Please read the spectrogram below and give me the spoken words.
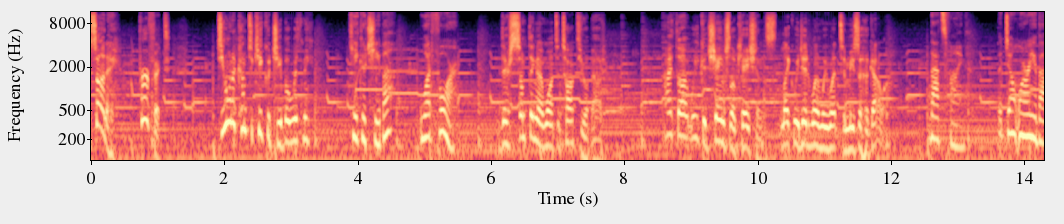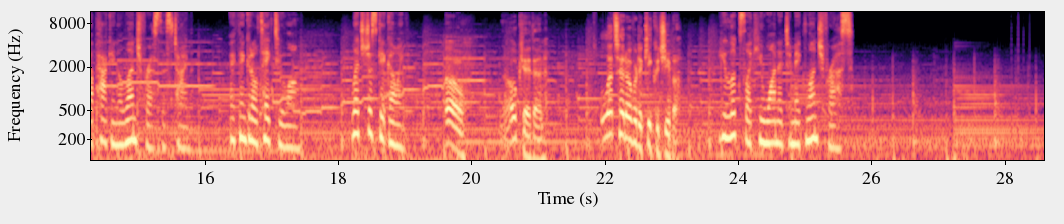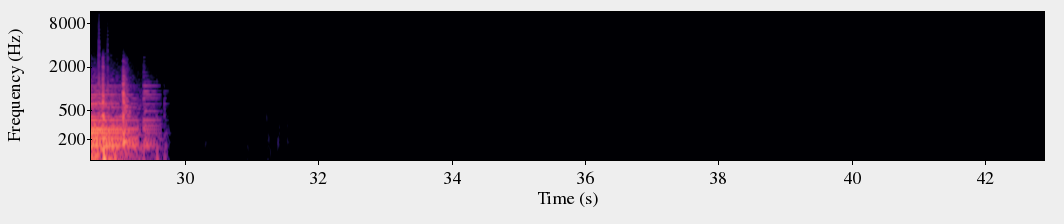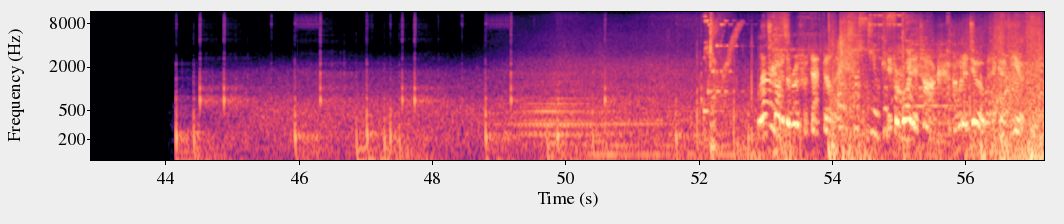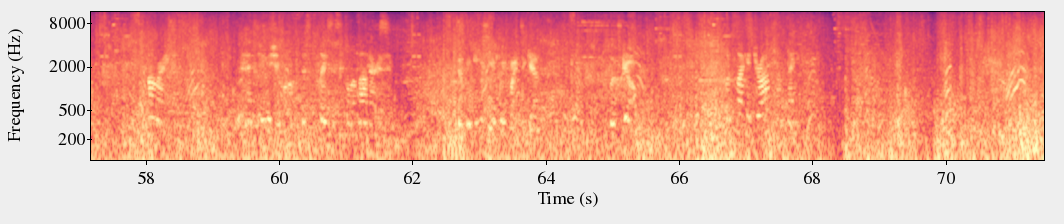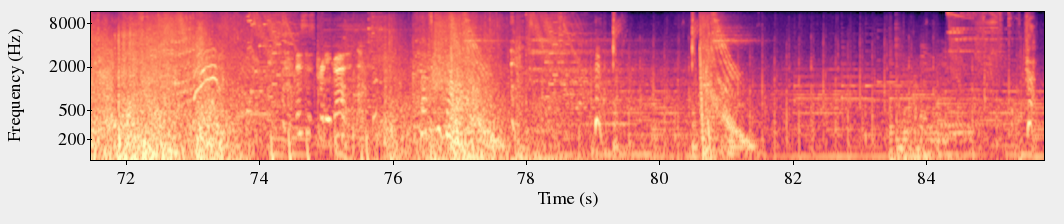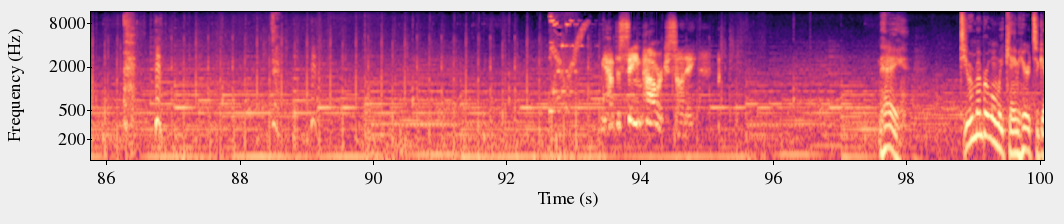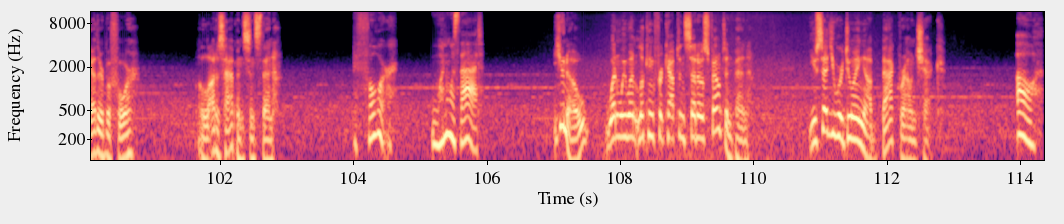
Kasane, perfect. Do you want to come to Kikuchiba with me? Kikuchiba? What for? There's something I want to talk to you about. I thought we could change locations, like we did when we went to Mizuhagawa. That's fine. But don't worry about packing a lunch for us this time. I think it'll take too long. Let's just get going. Oh, okay then. Let's head over to Kikuchiba. He looks like he wanted to make lunch for us. Let's go to the roof of that building. If we're going to talk, I want to do it with a good view. Alright. As usual, this place is full of others. It'll be easy if we fight together. Let's go. Looks like it dropped something. This is pretty good. Let's keep going. Same power, Kasane. Hey, do you remember when we came here together before? A lot has happened since then. Before? When was that? You know, when we went looking for Captain Seto's fountain pen. You said you were doing a background check. Oh,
